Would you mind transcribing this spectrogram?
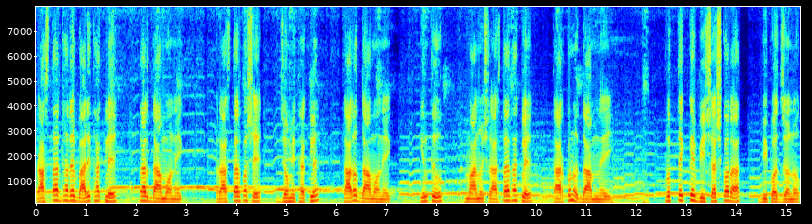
রাস্তার ধারে বাড়ি থাকলে তার দাম অনেক, রাস্তার পাশে জমি থাকলে তারও দাম অনেক, কিন্তু মানুষ রাস্তায় থাকলে তার কোনো দাম নেই। প্রত্যেককে বিশ্বাস করা বিপজ্জনক,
